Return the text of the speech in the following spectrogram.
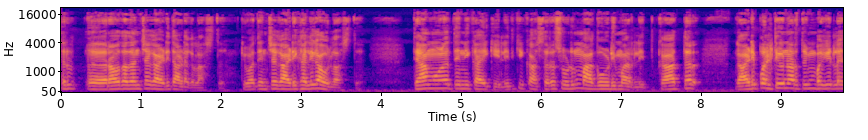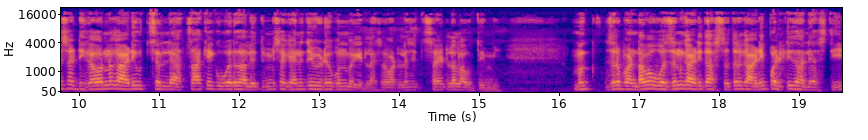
तर रावदादांच्या गाडीत अडकलं असतं किंवा त्यांच्या गाडीखाली गावलं असतं. त्यामुळं त्यांनी काय केलीत की कासरं सोडून मागं उडी मारलीत. का तर गाडी पलटी होणार तुम्ही बघितलं सर ढिगावरनं गाडी उचलल्या चाक एक वर झाले तुम्ही सगळ्यांनी ते व्हिडिओ पण बघितला असं वाटलं साईडला लावतोय मी. मग जर बंडाभाऊ वजन गाडीत असतं तर गाडी पलटी झाली असती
